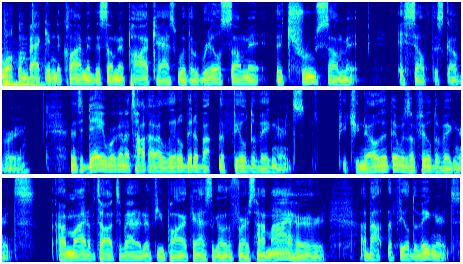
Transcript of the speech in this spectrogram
Welcome back into Climbing the Summit podcast, where the real summit, the true summit, is self discovery. And today we're going to talk a little bit about the field of ignorance. Did you know that there was a field of ignorance? I might have talked about it a few podcasts ago the first time I heard about the field of ignorance.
